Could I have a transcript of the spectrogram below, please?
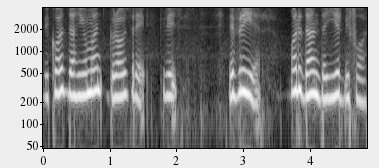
because the human growth rate increases every year more than the year before.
